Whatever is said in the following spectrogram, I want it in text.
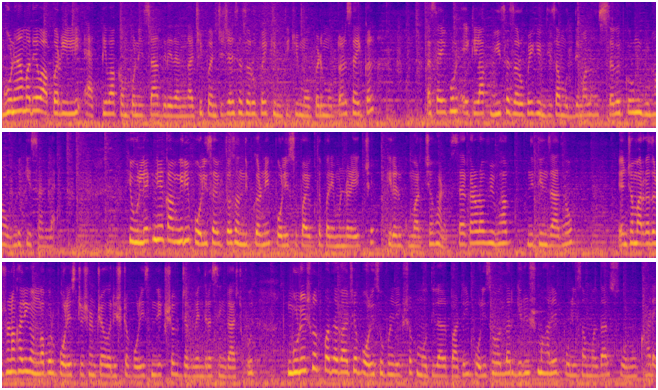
गुन्ह्यामध्ये वापरलेली ॲक्टिवा कंपनीचा ग्रे रंगाची पंचेचाळीस हजार रुपये किमतीची मोपेड मोटरसायकल असा एकूण एक लाख वीस हजार रुपये किमतीचा मुद्देमाल हस्तगत करून गुन्हा उघडकीस आहे ही उल्लेखनीय कामगिरी पोलीस आयुक्त संदीप कर्णिक पोलीस उपायुक्त परिमंडळ एकचे किरण कुमार चव्हाण सहकारवाडा विभाग नितीन जाधव यांच्या मार्गदर्शनाखाली गंगापूर पोलीस स्टेशनचे वरिष्ठ पोलीस निरीक्षक जगवेंद्र सिंग राजपूत गुणेश्वर पथकाचे पोलीस उपनिरीक्षक मोतीलाल पाटील पोलीस हवालदार गिरीश महाले पोलीस अंमलदार सोनू खाडे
